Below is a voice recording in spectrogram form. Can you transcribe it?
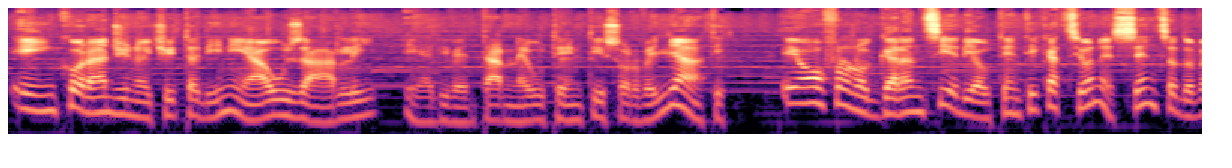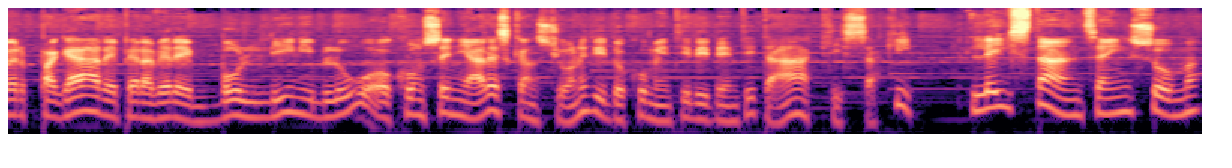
e incoraggino i cittadini a usarli e a diventarne utenti sorvegliati e offrono garanzie di autenticazione senza dover pagare per avere bollini blu o consegnare scansioni di documenti di identità a chissà chi. Le istanze, insomma,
